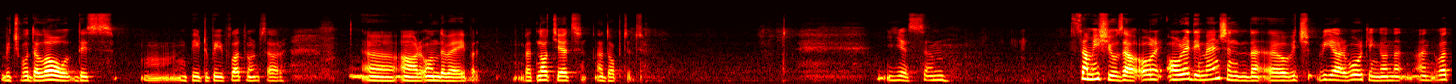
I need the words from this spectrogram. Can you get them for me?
which would allow this mm, peer-to-peer platforms are uh, are on the way but but not yet adopted. Yes. Um, some issues are already mentioned, uh, which we are working on. And what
